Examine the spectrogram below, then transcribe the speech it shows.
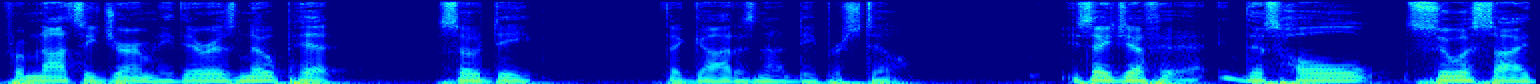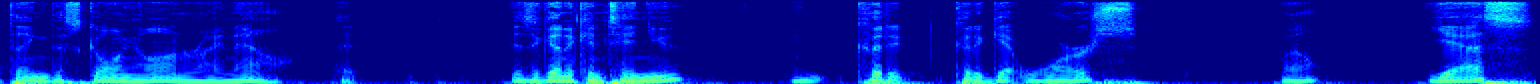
from Nazi Germany. There is no pit so deep that God is not deeper still. You say, Jeff, uh, this whole suicide thing that's going on right now, it, Is it going to continue? I mean, could it could it get worse? Well, yes,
